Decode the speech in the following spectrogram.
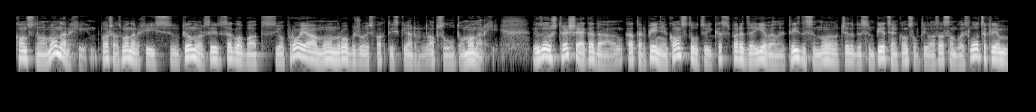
konstitucionāla monarhija, plašās monarhijas pilnvaras ir saglabātas joprojām un robežojas faktiski ar absolūto monarhiju. 2003. gadā Katara pieņēma konstitūciju, kas paredzēja ievēlēt 30 no 45 konsultatīvās asamblejas locekļiem,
